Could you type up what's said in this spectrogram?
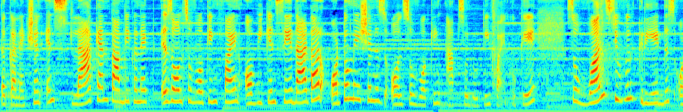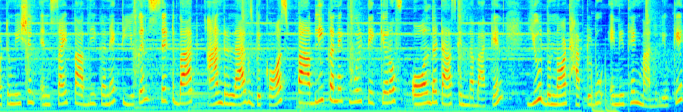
the connection in slack and Pabbly connect is also working fine or we can say that our automation is also working absolutely fine okay? So once you will create this automation inside Pabbly connect you can sit back and relax because Pabbly connect will take care of all the tasks in the backend you you do not have to do anything manually okay?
